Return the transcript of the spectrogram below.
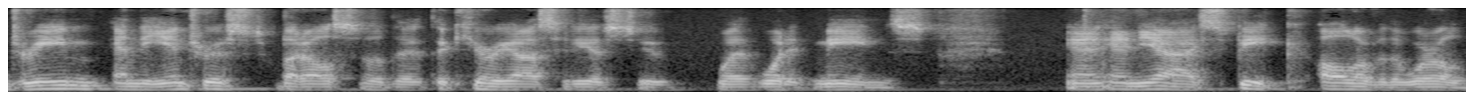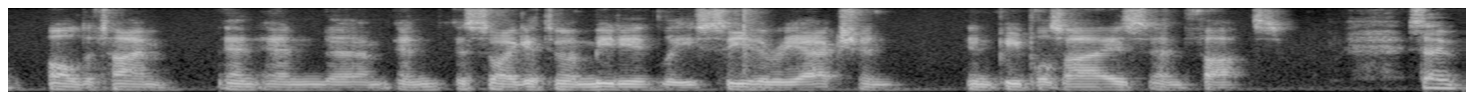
dream and the interest, but also the, the curiosity as to what, what it means. And, and yeah, I speak all over the world all the time. And, and, um, and so I get to immediately see the reaction in people's eyes and thoughts. So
